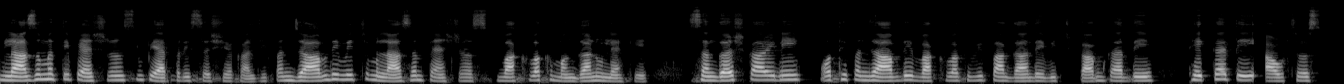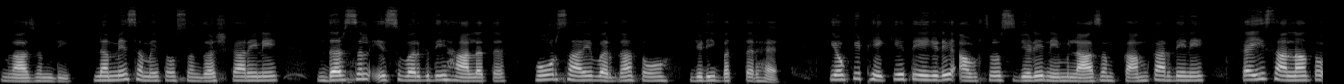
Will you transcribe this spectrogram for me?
ਮੁਲਾਜ਼ਮ ਅਤੇ ਪੈਨਸ਼ਨਰਸ ਨੂੰ ਪਿਆਰ ਭਰੀ ਸਤਿ ਸ਼੍ਰੀ ਅਕਾਲ ਜੀ। ਪੰਜਾਬ ਦੇ ਵਿੱਚ ਮੁਲਾਜ਼ਮ ਪੈਨਸ਼ਨਰਸ ਵੱਖ-ਵੱਖ ਮੰਗਾਂ ਨੂੰ ਲੈ ਕੇ ਸੰਘਰਸ਼ ਕਰ ਰਹੇ ਨੇ। ਉੱਥੇ ਪੰਜਾਬ ਦੇ ਵੱਖ-ਵੱਖ ਵਿਭਾਗਾਂ ਦੇ ਵਿੱਚ ਕੰਮ ਕਰਦੇ ਠੇਕਾ ਤੇ ਆਊਟਸੋਰਸ ਮੁਲਾਜ਼ਮ ਦੀ ਲੰਮੇ ਸਮੇਂ ਤੋਂ ਸੰਘਰਸ਼ ਕਰ ਰਹੇ ਨੇ। ਦਰਅਸਲ ਇਸ ਵਰਗ ਦੀ ਹਾਲਤ ਹੋਰ ਸਾਰੇ ਵਰਗਾਂ ਤੋਂ ਜਿਹੜੀ ਬੱਤਰ ਹੈ, ਕਿਉਂਕਿ ਠੇਕੇ ਤੇ ਜਿਹੜੇ ਆਊਟਸੋਰਸ ਜਿਹੜੇ ਨੇ ਮੁਲਾਜ਼ਮ ਕੰਮ ਕਰਦੇ ਨੇ ਕਈ ਸਾਲਾਂ ਤੋਂ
